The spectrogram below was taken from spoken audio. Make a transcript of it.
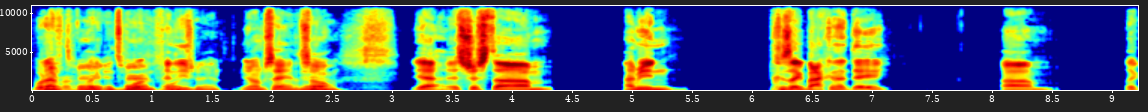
whatever. Yeah, it's very, like, it's very and you- unfortunate. you know what I'm saying? Yeah. So yeah, it's just um, I mean, because like back in the day, um, like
